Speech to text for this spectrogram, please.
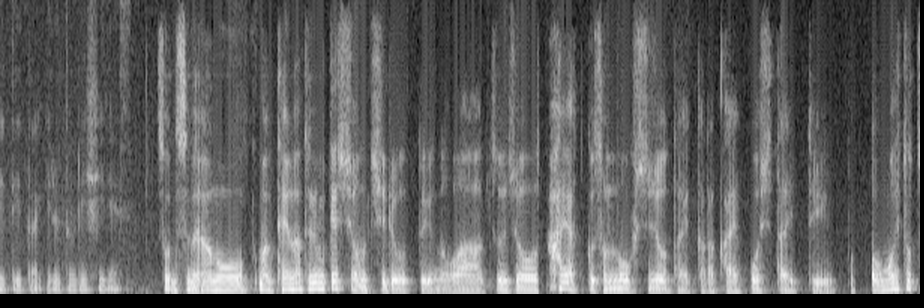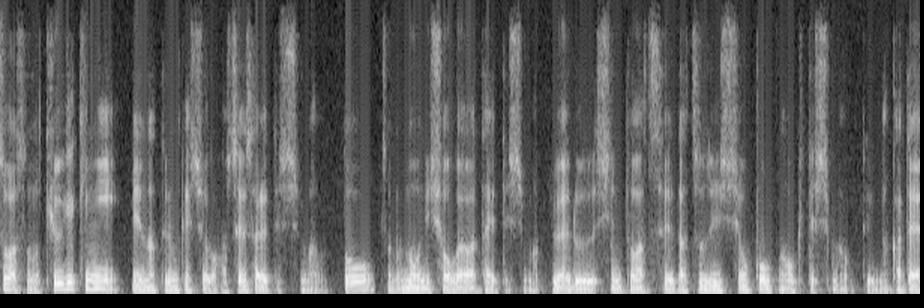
えていただけると嬉しいです。そうですね。あの、まあ、低ナトリウム結晶の治療というのは、通常、早くその脳浮腫状態から解放したいっていうと、もう一つはその急激にナトリウム結晶が補正されてしまうと、その脳に障害を与えてしまう。いわゆる浸透圧性脱水症候群が起きてしまうという中で、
